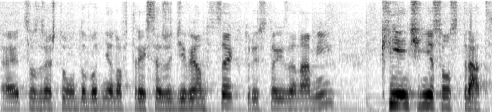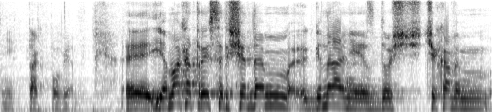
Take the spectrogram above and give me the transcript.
e, co zresztą udowodniono w Tracerze 9, który stoi za nami, klienci nie są stratni, tak powiem. E, Yamaha Tracer 7 generalnie jest dość ciekawym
